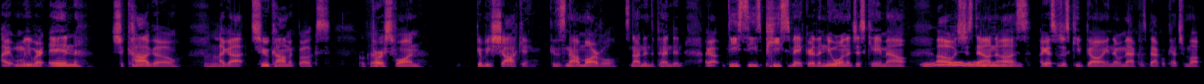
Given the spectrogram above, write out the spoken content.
I when we were in Chicago, Mhm. I got two comic books. okay. First one could be shocking. Because it's not Marvel, it's not independent. I got DC's Peacemaker, the new one that just came out. Oh, it's just down to us. I guess we'll just keep going, and then when Matt comes back, we'll catch him up.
